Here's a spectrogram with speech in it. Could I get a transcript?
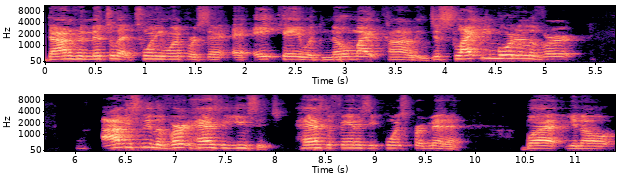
Donovan Mitchell at 21% at 8K with no Mike Conley, just slightly more than LeVert. obviously LeVert has the usage, has the fantasy points per minute, but you know,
